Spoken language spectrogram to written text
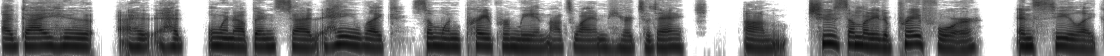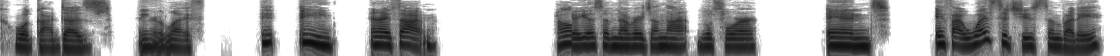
a guy who had, had went up and said, Hey, like someone prayed for me and that's why I'm here today. Um, choose somebody to pray for and see like what God does in your life. and I thought, Oh, I guess I've never done that before. And if I was to choose somebody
